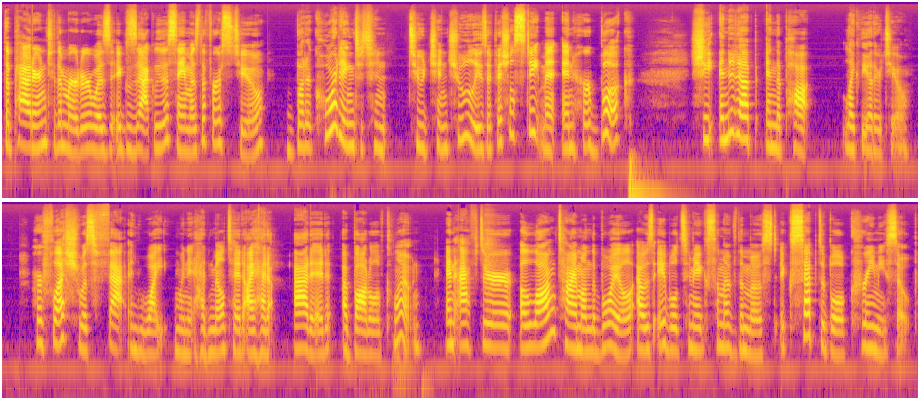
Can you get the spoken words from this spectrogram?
The pattern to the murder was exactly the same as the first two, but according to Chin- to Cianciulli's official statement in her book, she ended up in the pot like the other two. Her flesh was fat and white. When it had melted, I had added a bottle of cologne. And after a long time on the boil, I was able to make some of the most acceptable creamy soap.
